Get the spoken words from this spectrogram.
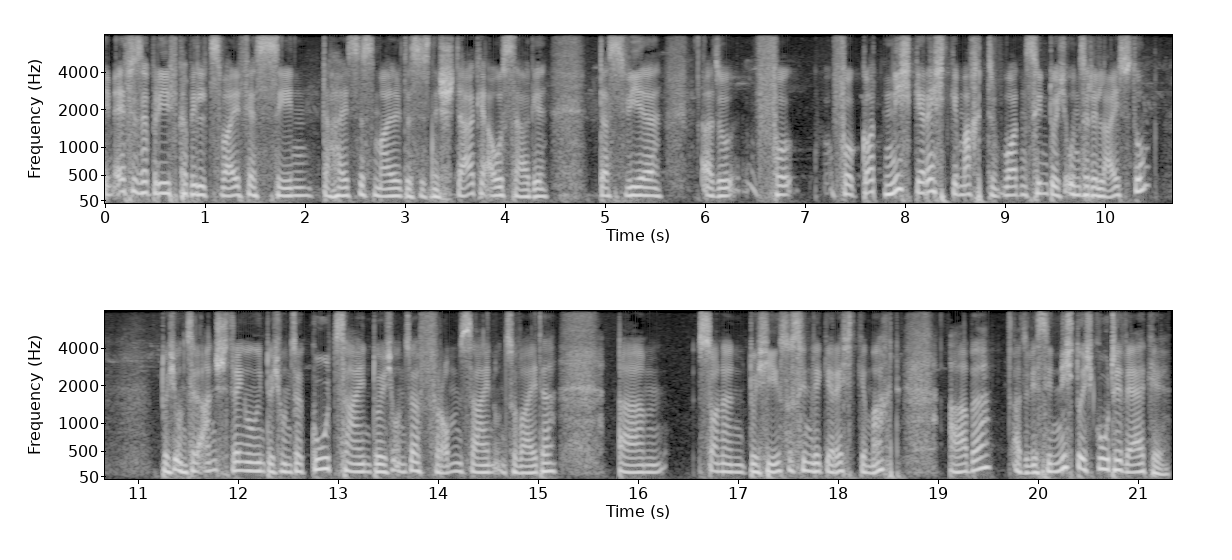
Im Epheserbrief Kapitel 2, Vers 10, da heißt es mal, das ist eine starke Aussage, dass wir also vor, vor Gott nicht gerecht gemacht worden sind durch unsere Leistung, durch unsere Anstrengungen, durch unser Gutsein, durch unser Frommsein und so weiter, ähm, sondern durch Jesus sind wir gerecht gemacht. Aber, also wir sind nicht durch gute Werke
